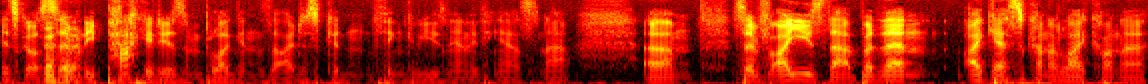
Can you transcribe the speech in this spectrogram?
It's got so many packages and plugins that I just couldn't think of using anything else now. Um, so if I use that, but then I guess kind of like on a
